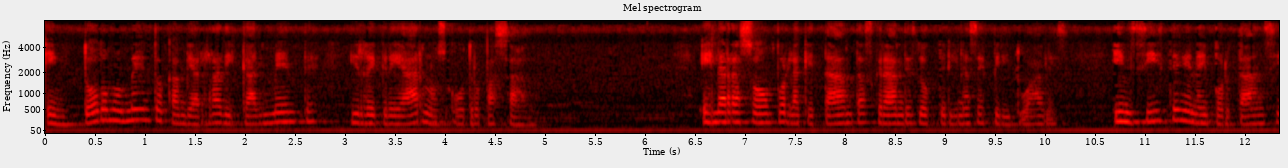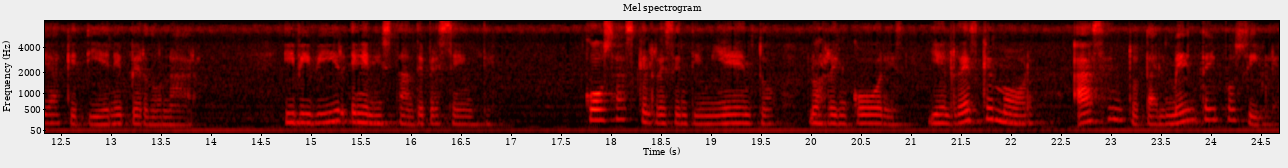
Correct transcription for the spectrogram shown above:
en todo momento cambiar radicalmente y recrearnos otro pasado. Es la razón por la que tantas grandes doctrinas espirituales insisten en la importancia que tiene perdonar y vivir en el instante presente. Cosas que el resentimiento, los rencores y el resquemor hacen totalmente imposibles.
